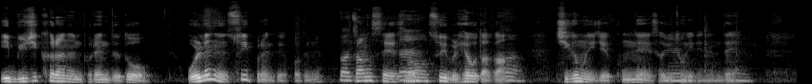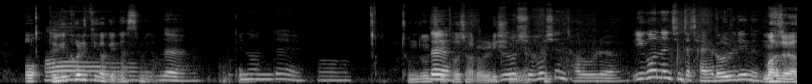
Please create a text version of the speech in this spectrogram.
이 뮤지컬이라는 브랜드도 원래는 수입 브랜드였거든요. 맞아. 프랑스에서 네. 수입을 해오다가 어. 지금은 이제 국내에서 유통이 되는데 어 되게 아, 퀄리티가 괜찮습니다. 네. 그렇긴 한데 어. 정준 네. 씨더잘 준호 씨 어울리시네요. 훨씬 잘 어울려요. 이거는 진짜 잘 어울리는. 맞아요.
